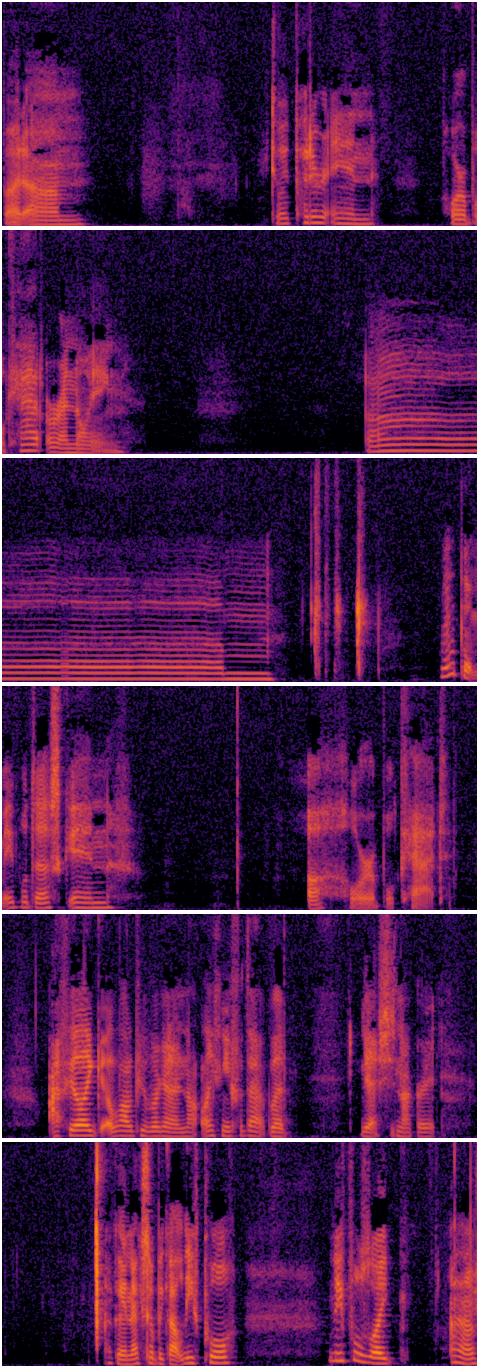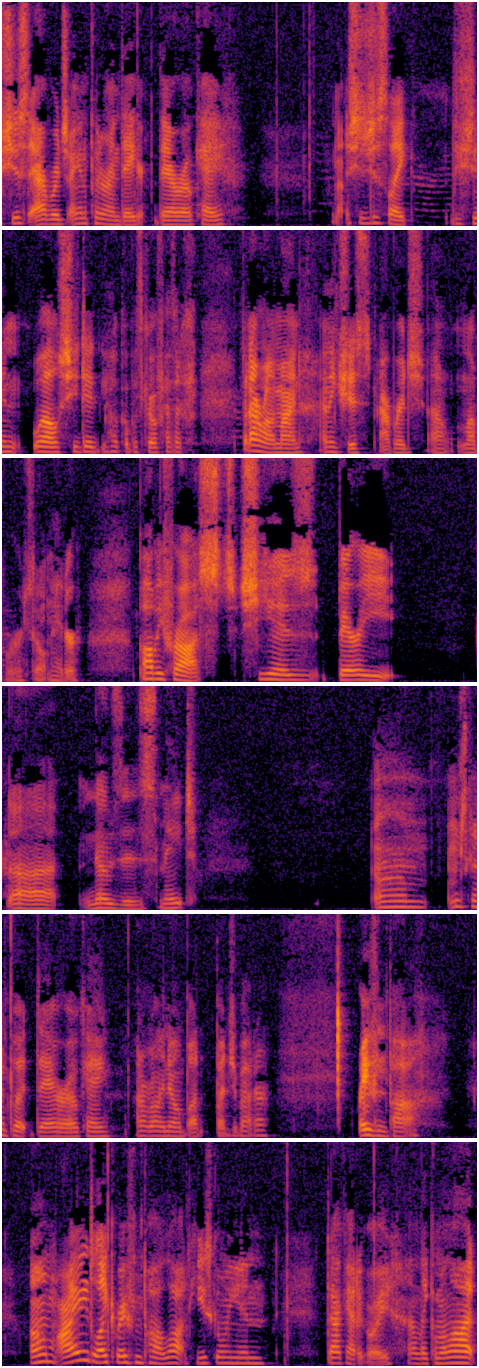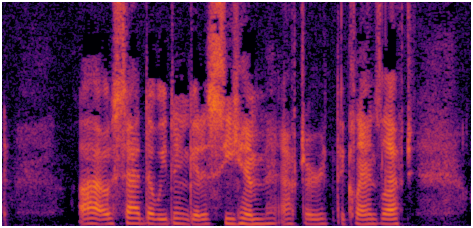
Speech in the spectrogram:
But um, do I put her in horrible cat or annoying? Um, put Maple Dusk in a horrible cat. I feel like a lot of people are gonna not like me for that, but yeah, she's not great. Okay, next up we got Leaf Pool. Leaf Pool's like, I don't know, she's just average. I'm gonna put her in there, there okay? No, she's just like, she didn't, well, she did hook up with Crowfeather, but I don't really mind. I think she's average. I don't love her, don't hate her. Poppy Frost, she is Berry, uh, Nose's mate. Um, I'm just gonna put there, okay? I don't really know about much about her. Ravenpaw. Um, I like Ravenpaw a lot. He's going in that category. I like him a lot. Uh, I was sad that we didn't get to see him after the clans left.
